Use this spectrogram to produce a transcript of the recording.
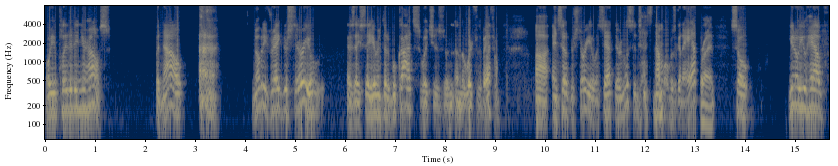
or you played it in your house. But now, nobody dragged their stereo, as they say here, into the bukats, which is an- another word for the bathroom, uh, and set up your stereo and sat there and listened. That's not what was going to happen. Right. So, you know, you have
